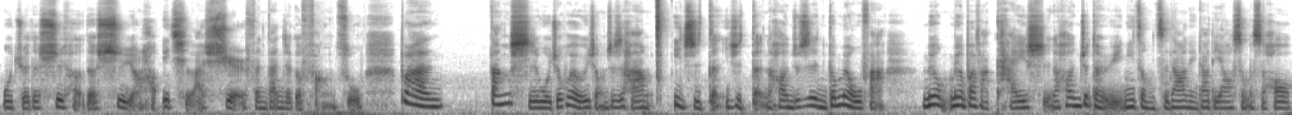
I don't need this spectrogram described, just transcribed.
我觉得适合的室友，然后一起来 share 分担这个房租。不然当时我就会有一种就是好像一直等一直等，然后你就是你都没有无法没有没有办法开始，然后你就等于你怎么知道你到底要什么时候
